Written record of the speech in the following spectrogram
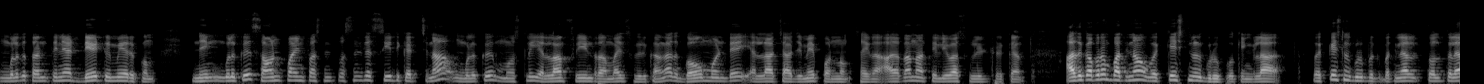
உங்களுக்கு தனித்தனியாக டேட்டுமே இருக்கும். நீங்கள் உங்களுக்கு செவன் பாயிண்ட் பர்சன்ட் பர்சன்டேஜில் சீட்டு கிடச்சின்னா உங்களுக்கு மோஸ்ட்லி எல்லாம் ஃப்ரீன்ற மாதிரி சொல்லியிருக்காங்க. அது கவர்மெண்ட்டே எல்லா சார்ஜுமே பண்ணும் சரிங்களா? அதை தான் நான் தெளிவாக சொல்லிகிட்டு இருக்கேன். அதுக்கப்புறம் பார்த்தீங்கன்னா வெக்கேஷனல் குரூப் ஓகேங்களா வெக்கேஷனல் குரூப் இருக்குது பார்த்தீங்கன்னா டுவெல்த்தில்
